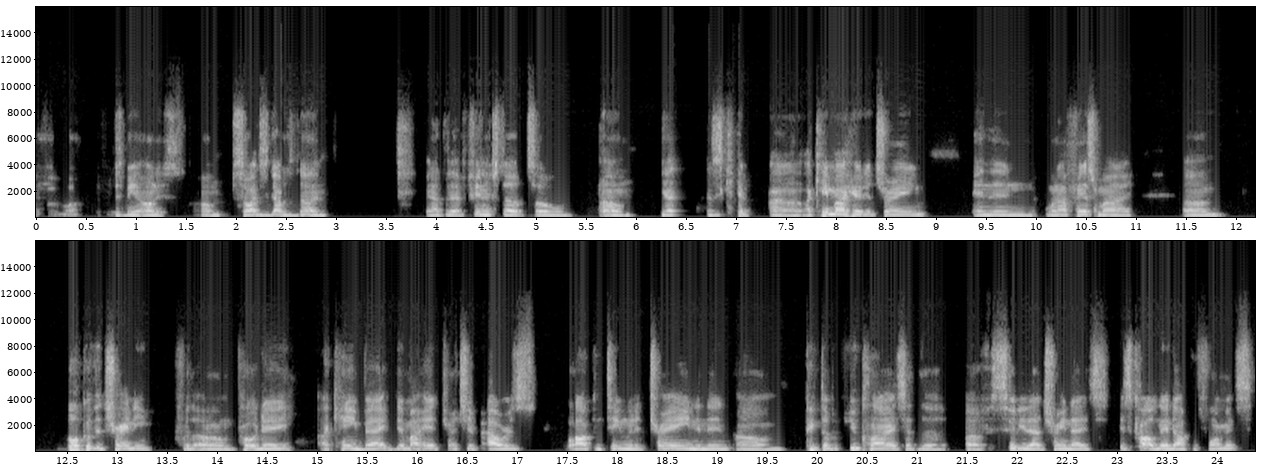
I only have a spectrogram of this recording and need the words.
football. Just being honest. Um, so I just got was done, and after that finished up. So um, yeah, I just kept. Uh, I came out here to train, and then when I finished my um, bulk of the training for the um, pro day, I came back, did my internship hours while continuing to train, and then um, picked up a few clients at the uh, facility that I trained at. It's, it's called Landow Performance,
